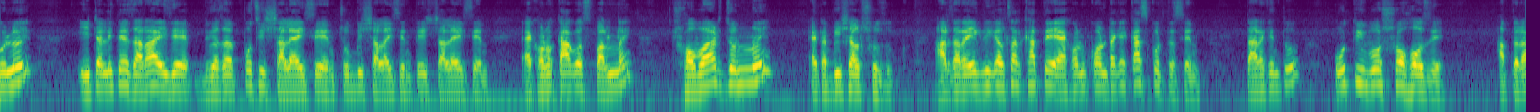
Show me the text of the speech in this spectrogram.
হলোই ইটালিতে যারা এই যে দু হাজার পঁচিশ সালে আইসেন চব্বিশ সালে আইছেন তেইশ সালে আইসেন এখনও কাগজ পান নাই সবার জন্যই একটা বিশাল সুযোগ। আর যারা এগ্রিকালচার খাতে এখন কন্টাকে কাজ করতেছেন, তারা কিন্তু অতীব সহজে আপনারা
